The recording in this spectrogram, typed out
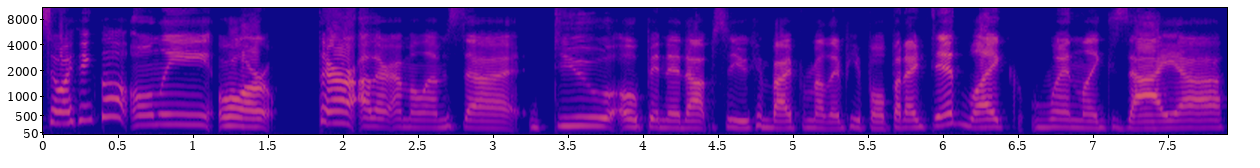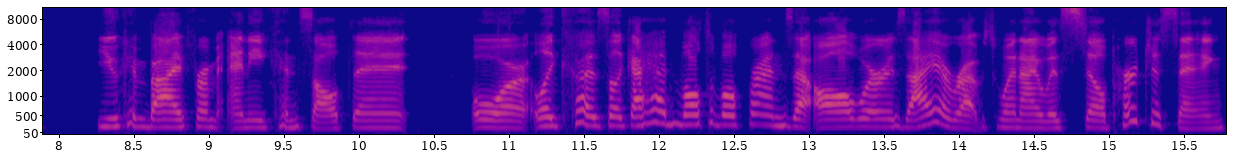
so I think the only or there are other MLMs that do open it up so you can buy from other people, but I did like when like Zyia, you can buy from any consultant or like because like I had multiple friends that all were Zyia reps when I was still purchasing.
